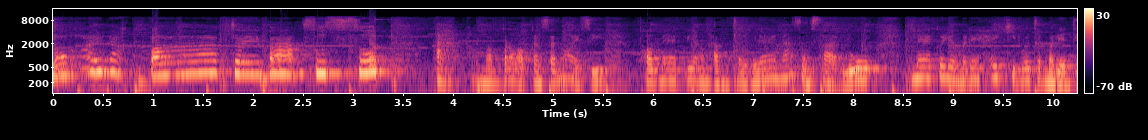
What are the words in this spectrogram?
ร้องไห้หนักมากใจบางสุดๆ อะ เอามาปลอบกันซะหน่อยสิ พ่อแม่ก็ยังทำใจไม่ได้นะสงสารลูก แม่ก็ยังไม่ได้ให้คิดว่าจะมาเรียนจ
